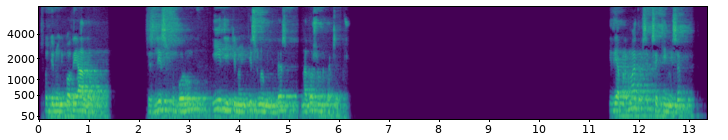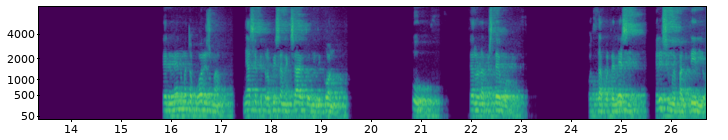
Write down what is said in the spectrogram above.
στον κοινωνικό διάλογο, στις λύσεις που μπορούν οι ίδιοι οι κοινωνικοί συνομιλητές να δώσουν μεταξύ τους. Η διαπραγμάτευση ξεκίνησε. Περιμένουμε το πόρισμα μιας Επιτροπής Ανεξάρτητων Ειδικών που θέλω να πιστεύω ότι θα αποτελέσει χρήσιμο εφαλτήριο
